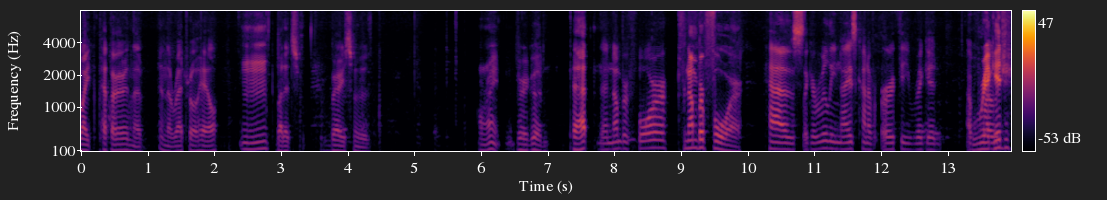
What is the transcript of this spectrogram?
white pepper in the in the retrohale, Mm-hmm. but it's very smooth. All right, very good. Pat, Then number four number four. has like a really nice kind of earthy, rigid approach. Rigged?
